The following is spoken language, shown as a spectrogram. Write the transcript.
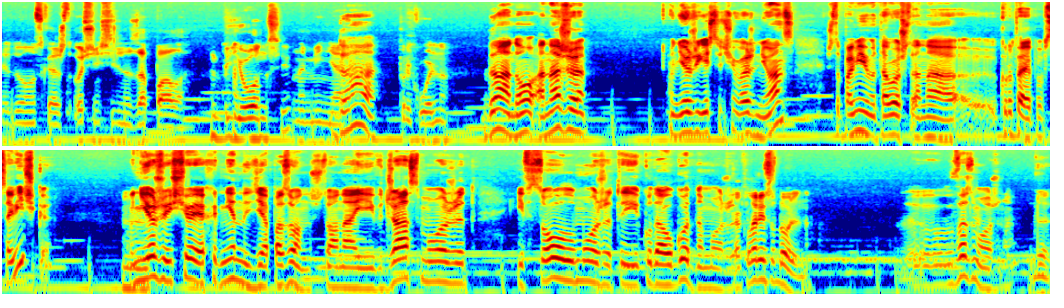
Я думал, он скажет, очень сильно запала Бейонси. на меня. Да, Прикольно. да, но она же... У нее же есть очень важный нюанс, что помимо того, что она э, крутая попсовичка, у нее же еще и охрененный диапазон, что она и в джаз может, и в соул может, и куда угодно может. Как Лариса Долина. Э, Возможно. Да.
